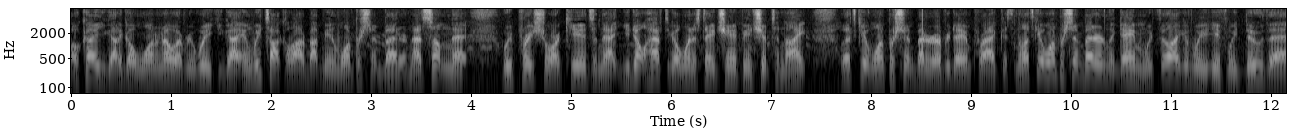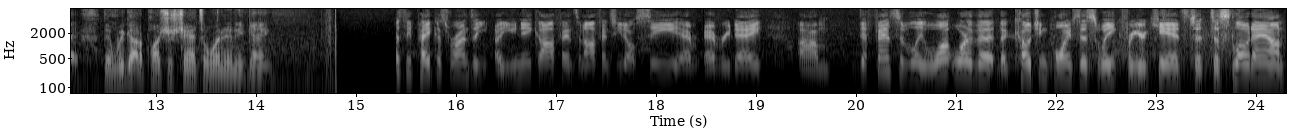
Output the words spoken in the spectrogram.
okay. You got to go one and zero every week. You got, and we talk a lot about being one percent better, and that's something that we preach to our kids. And that you don't have to go win a state championship tonight. Let's get one percent better every day in practice, and let's get one percent better in the game. And we feel like if we if we do that, then we got a puncher's chance of winning any game. Obviously, Pecos runs a, a, unique offense, an offense you don't see every, every day. Um, defensively, what were the, the coaching points this week for your kids to, to slow down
